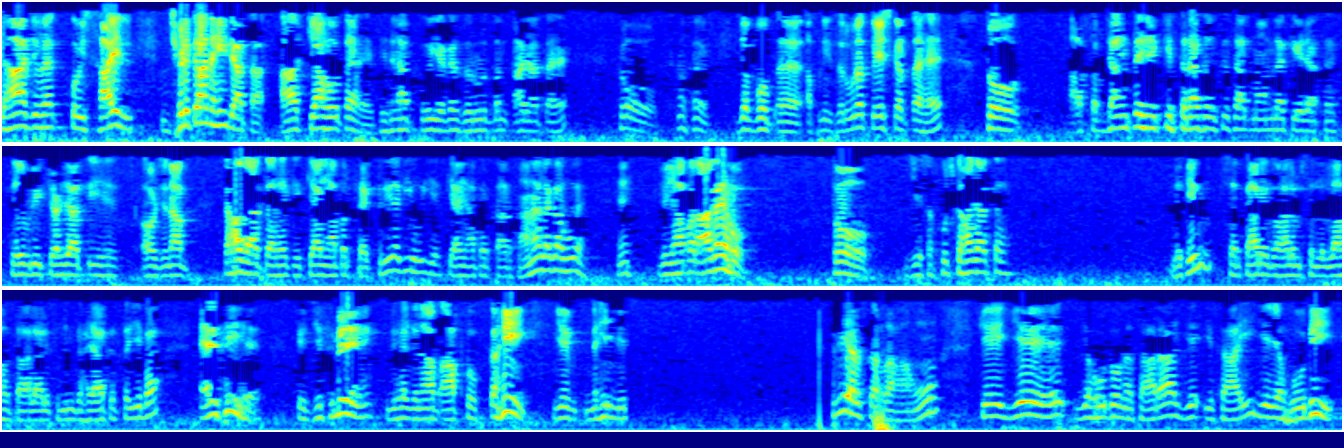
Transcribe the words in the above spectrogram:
جہاں جو ہے کوئی سائل جھڑکا نہیں جاتا۔ آج کیا ہوتا ہے؟ جس جناب کوئی اگر ضرورت مند آ جاتا ہے تو جب وہ اپنی ضرورت پیش کرتا ہے تو آپ سب جانتے ہیں کس طرح سے اس کے ساتھ معاملہ کیا جاتا ہے۔ تیوری چڑھ جاتی ہے اور جناب کہا جاتا ہے کہ کیا یہاں پر فیکٹری لگی ہوئی ہے؟ کیا یہاں پر کارخانہ لگا ہوا ہے؟ جو یہاں پر آ گئے ہو، تو یہ سب کچھ کہا جاتا ہے۔ لیکن سرکار دو عالم صلی اللہ تعالی علیہ وسلم کی حیات طیبہ ایسی ہے کہ جس میں جو ہے جناب آپ کو کہیں یہ نہیں مل عرض کر رہا ہوں کہ یہ یہود و نصارہ، یہ عیسائی، یہ یہودی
